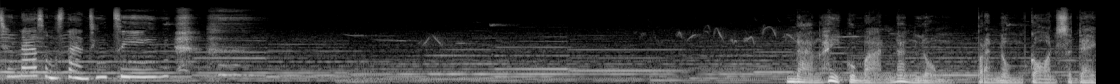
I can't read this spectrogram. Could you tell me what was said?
ช่างน่าสงสารจริงนางให้กุมารนั่งลง ประนมก่อนแสดง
